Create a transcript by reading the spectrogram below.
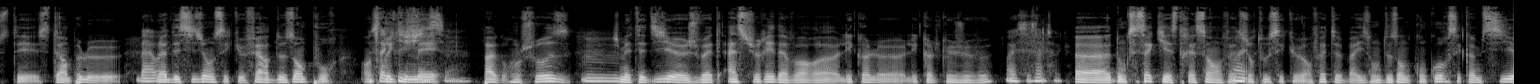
C'était c'était un peu le bah la décision, c'est que faire deux ans pour entre guillemets pas grand chose. Hmm. Je m'étais dit euh, je veux être assuré d'avoir euh, l'école euh, l'école que je veux. Ouais, c'est ça le truc. donc c'est ça qui est stressant en fait surtout c'est que en fait bah ils ont deux ans de concours, c'est comme si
